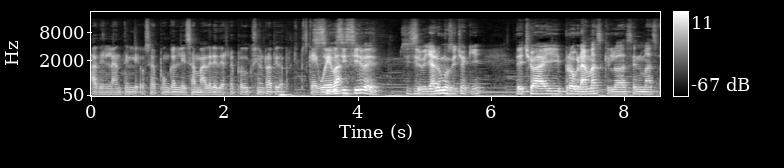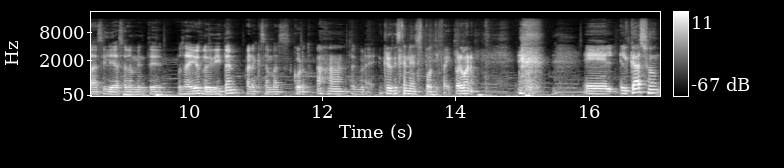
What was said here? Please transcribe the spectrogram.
adelántenle. O sea, pónganle esa madre de reproducción rápida, porque pues que hay Sí, hueva. Sí, sirve. Sí, sirve. Ya lo hemos dicho aquí. De hecho, hay programas que lo hacen más fácil y ya solamente. O sea, ellos lo editan para que sea más corto. Ajá. Eh, Creo que está en Spotify. Pero bueno. el, el caso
